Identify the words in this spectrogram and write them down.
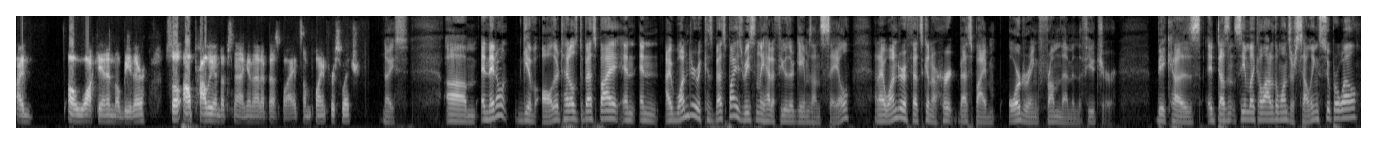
I I'll walk in and they'll be there, so I'll probably end up snagging that at Best Buy at some point for Switch. Nice. Um, and they don't give all their titles to Best Buy, and and I wonder because Best Buy's recently had a few of their games on sale, and I wonder if that's going to hurt Best Buy ordering from them in the future, because it doesn't seem like a lot of the ones are selling super well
